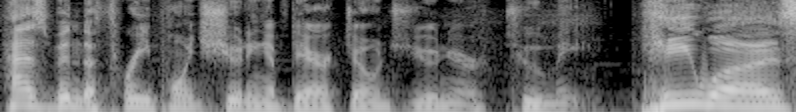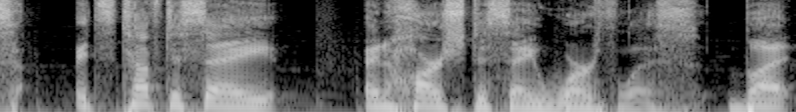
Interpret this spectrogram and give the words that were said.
has been the three point shooting of Derrick Jones Jr. to me. he was it's tough to say and harsh to say worthless but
